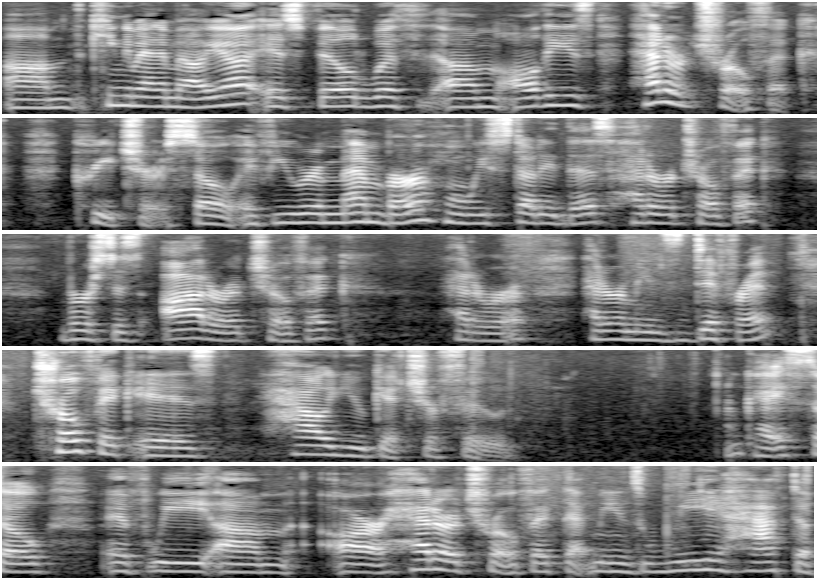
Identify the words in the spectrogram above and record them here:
um, the kingdom animalia, is filled with um, all these heterotrophic creatures. So if you remember when we studied this, heterotrophic versus autotrophic, hetero, means different. Trophic is how you get your food. Okay, so if we um, are heterotrophic, that means we have to,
